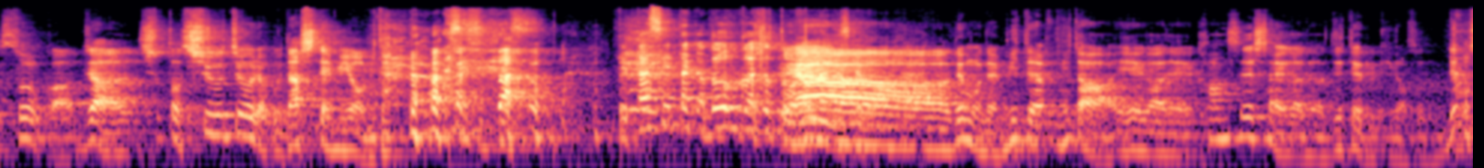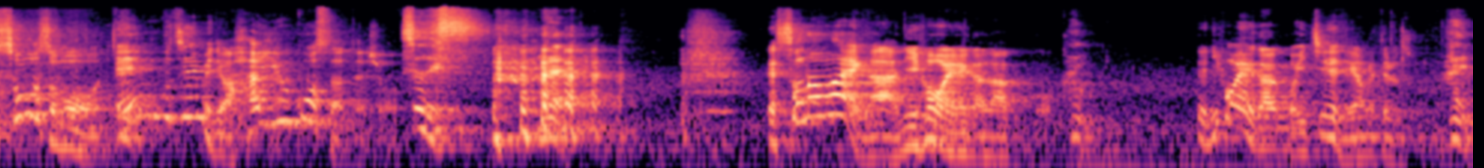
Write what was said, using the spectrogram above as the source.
そうか。じゃあちょっと集中力出してみようみたいな。で出せたかどうかはちょっといわかんないやーでもね見た見た映画で完成した映画では出てる気がする。でもそもそも演舞ゼミでは俳優コースだったでしょ？ですけどそうです。はい、は でその前が日本映画学校。い。で日本映画学校1年で辞めてるんですよね。はい、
